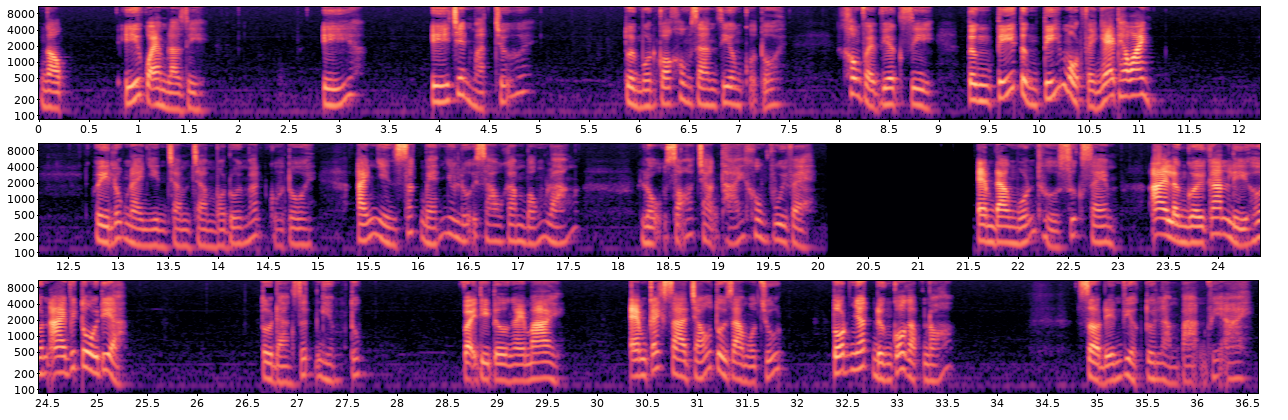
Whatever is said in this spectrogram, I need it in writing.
Ngọc, ý của em là gì? Ý? Ý trên mặt chữ ấy. Tôi muốn có không gian riêng của tôi. Không phải việc gì, từng tí từng tí một phải nghe theo anh. Huy lúc này nhìn chằm chằm vào đôi mắt của tôi. Ánh nhìn sắc bén như lưỡi dao găm bóng loáng. Lộ rõ trạng thái không vui vẻ. Em đang muốn thử sức xem ai là người gan lì hơn ai với tôi đi à? Tôi đang rất nghiêm túc. Vậy thì từ ngày mai, em cách xa cháu tôi ra một chút. Tốt nhất đừng có gặp nó. Giờ đến việc tôi làm bạn với ai,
